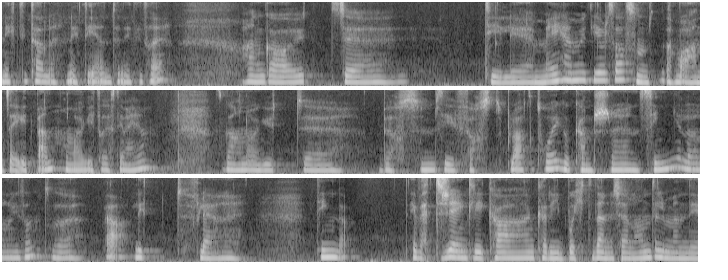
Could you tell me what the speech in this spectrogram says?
90-tallet. 91 til 93. Han ga ut eh, tidlige Mayhem-utgivelser, som var hans eget band. Han var gitarist i Mayhem. Så ga han òg ut uh, Børsums første plate, tror jeg, og kanskje en singel eller noe sånt. Så ja, litt flere ting, da. Jeg vet ikke egentlig hva, hva de brukte denne kjelleren til, men de,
